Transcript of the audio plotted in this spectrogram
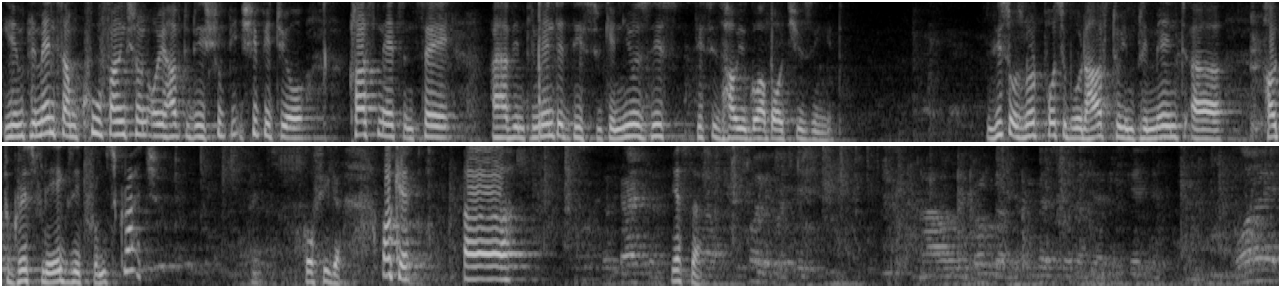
You implement some cool function, all you have to do is ship it, ship it to your classmates and say, I have implemented this, you can use this, this is how you go about using it. This was not possible i have to implement uh, how to gracefully exit from scratch. Go figure. Okay. Uh, yes, sir. uh, before you proceed, now the program, the previous program, the application, why,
